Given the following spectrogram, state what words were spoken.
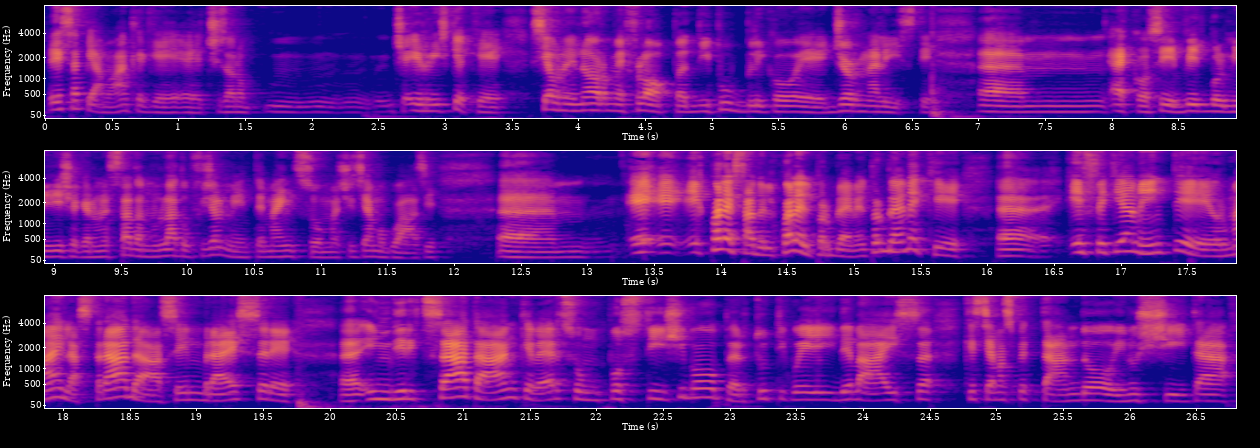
e sappiamo anche che eh, ci sono... Mh, mm, cioè il rischio è che sia un enorme flop di pubblico e giornalisti. Um, ecco, sì, Vidbull mi dice che non è stato annullato ufficialmente, ma insomma ci siamo quasi. Um, e, e, e qual, è il, qual è il problema? Il problema è che eh, effettivamente ormai la strada sembra essere eh, indirizzata anche verso un posticipo per tutti quei device che stiamo aspettando in uscita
